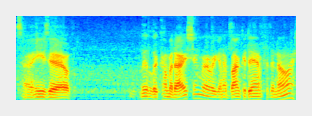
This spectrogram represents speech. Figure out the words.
So here's our little accommodation where we're going to bunker down for the night.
